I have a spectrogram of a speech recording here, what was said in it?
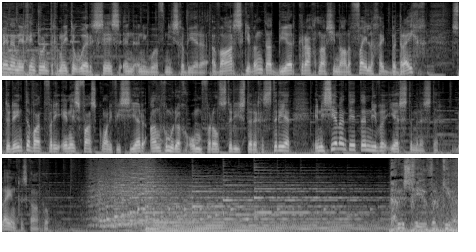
Binne 29 minute oor 6 in in die hoofnuus gebeure. 'n Waarskuwing dat beerkrag nasionale veiligheid bedreig. Studente wat vir die NSFAS kwalifiseer, aangemoedig om vir hul studies te registreer en die Seeland het 'n nuwe eerste minister. Bly ingeskakel. Daar is geen verkeer.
